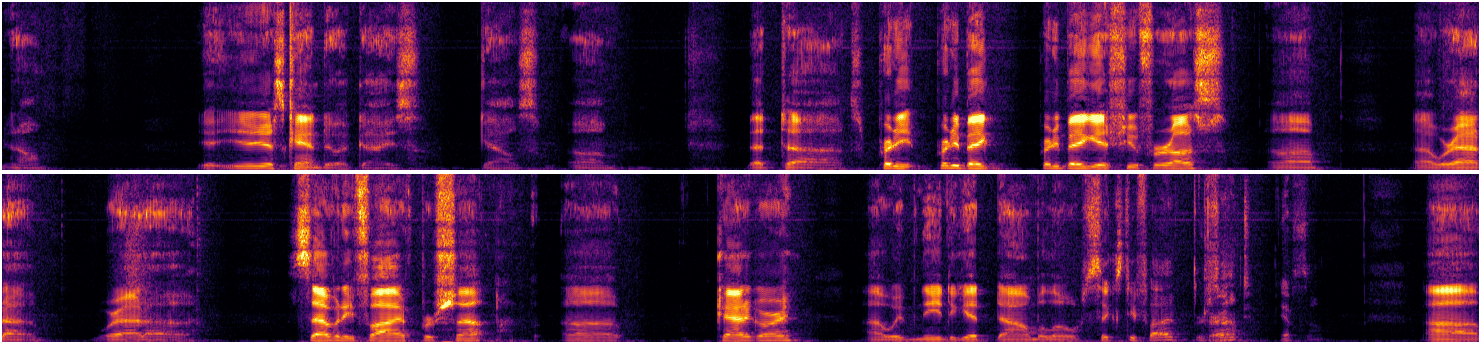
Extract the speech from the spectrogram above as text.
you know, you, you just can't do it, guys, gals. Um, that uh, it's a pretty, pretty big, pretty big issue for us. Uh, uh, we're at a, we're at a 75% uh, category. Uh, we need to get down below 65%. Yep. Uh,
